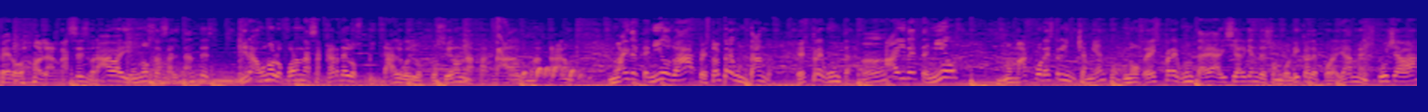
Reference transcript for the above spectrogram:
pero la raza es brava y unos asaltantes. Mira, uno lo fueron a sacar del hospital, güey, lo pusieron a patadas, lo mataron. No hay detenidos, ¿va? Pues estoy preguntando, es pregunta. ¿Hay detenidos? Nomás por este linchamiento. No, es pregunta, ¿eh? Ahí si alguien de Songolica de por allá me escucha, ¿va?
